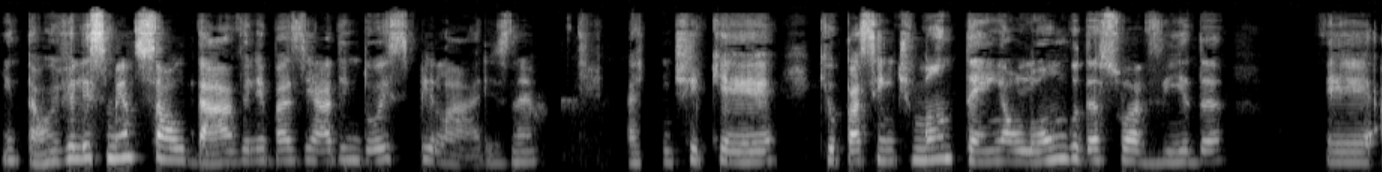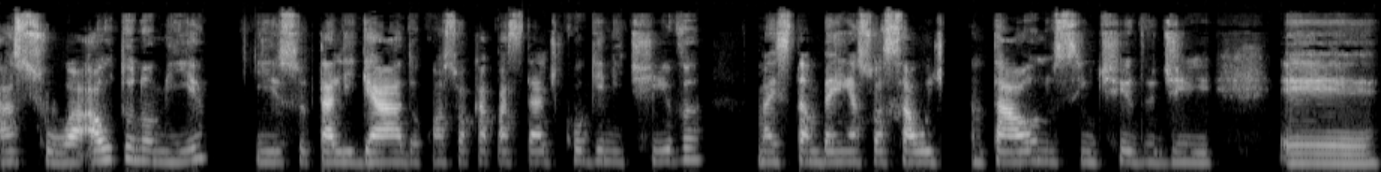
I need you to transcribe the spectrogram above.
Então, o envelhecimento saudável é baseado em dois pilares, né? A gente quer que o paciente mantenha ao longo da sua vida é, a sua autonomia, e isso está ligado com a sua capacidade cognitiva, mas também a sua saúde mental, no sentido de é,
